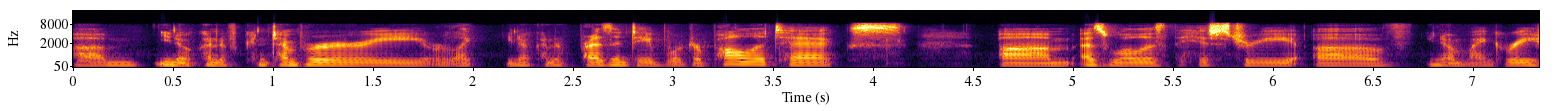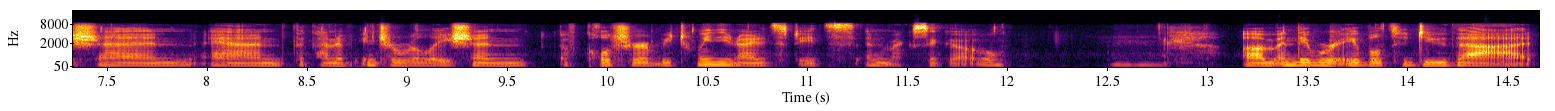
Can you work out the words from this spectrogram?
um, you know kind of contemporary or like you know kind of present day border politics, um, as well as the history of you know migration and the kind of interrelation of culture between the United States and Mexico. Um, and they were able to do that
